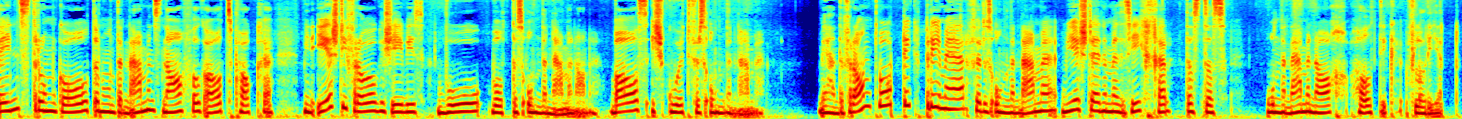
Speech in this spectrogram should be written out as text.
wenn es darum geht, eine Unternehmensnachfolge anzupacken, meine erste Frage ist jeweils, wo will das Unternehmen an? Was ist gut für das Unternehmen? Wir haben eine Verantwortung primär für das Unternehmen. Wie stellen wir sicher, dass das Unternehmen nachhaltig floriert?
